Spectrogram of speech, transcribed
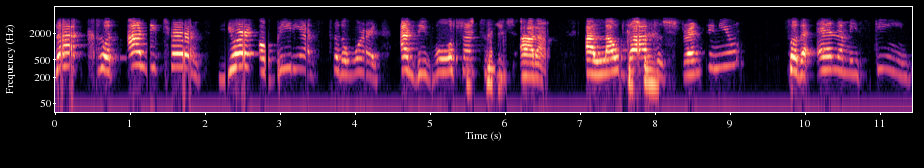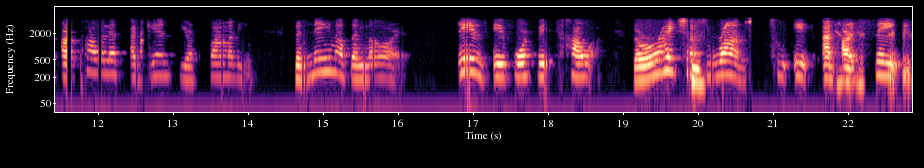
that could undeter your obedience to the word and devotion to each other. Allow God to strengthen you so the enemy's schemes are powerless against your family. The name of the Lord is a forfeit tower. The righteous hmm. run to it and are saved.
